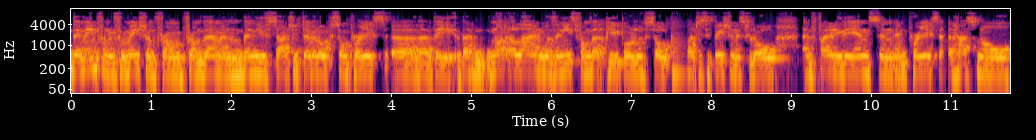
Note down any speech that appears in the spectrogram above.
the main information from from them, and then you start to develop some projects uh, that they that not align with the needs from that people. So participation is low, and finally they end in, in projects that has no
